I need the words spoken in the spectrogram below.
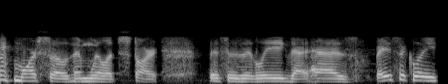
more so than will it start? This is a league that has basically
